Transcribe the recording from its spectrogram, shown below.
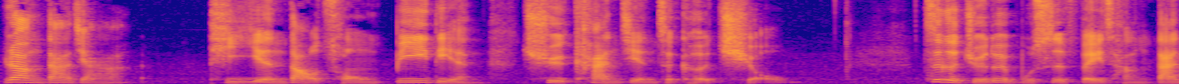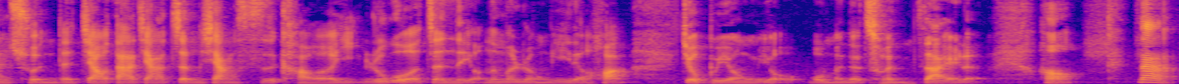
让大家体验到从 B 点去看见这颗球，这个绝对不是非常单纯的叫大家正向思考而已。如果真的有那么容易的话，就不用有我们的存在了。好，那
